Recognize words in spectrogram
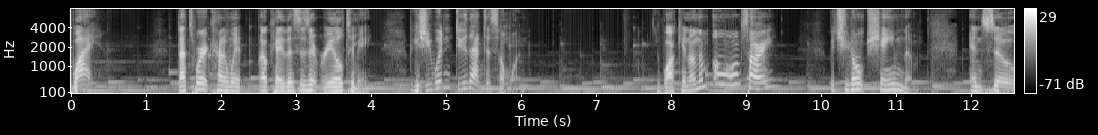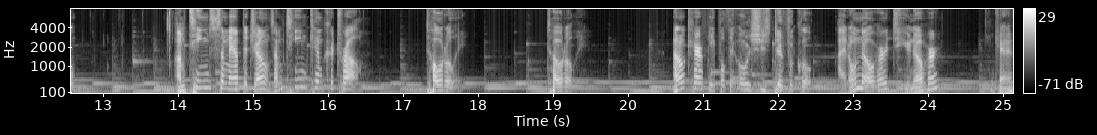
Why? That's where it kind of went, okay, this isn't real to me. Because you wouldn't do that to someone. You walk in on them, oh, I'm sorry. But you don't shame them. And so I'm team Samantha Jones. I'm team Kim Cattrall. Totally. Totally. I don't care if people think, oh, she's difficult. I don't know her. Do you know her? Okay.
